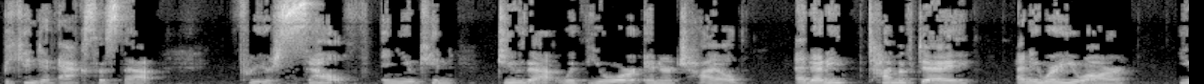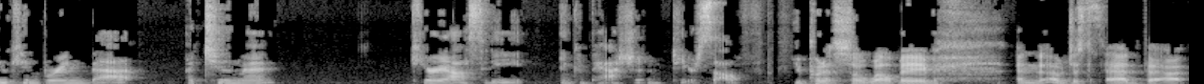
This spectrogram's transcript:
begin to access that for yourself. And you can do that with your inner child at any time of day anywhere you are. You can bring that attunement curiosity and compassion to yourself. You put it so well, babe. And I would just add that,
